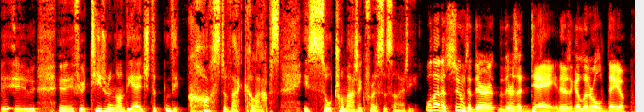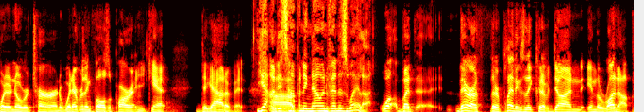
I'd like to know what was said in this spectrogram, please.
if you're teetering on the edge, the, the cost of that collapse is so traumatic for a society. Well, that assumes that there there's a day, there's like a literal day of point of no return when everything falls apart and you can't dig out of it. Yeah, and it's um, happening now in Venezuela. Well, but uh, there are there are plenty of things that they could have done in the run up.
